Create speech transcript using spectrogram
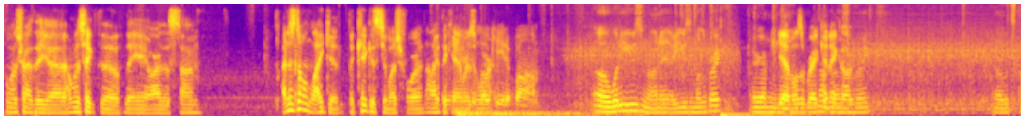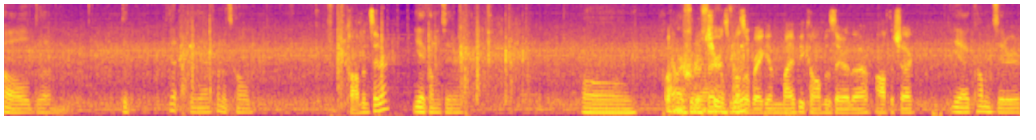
gonna try the. Uh, I'm gonna take the the AR this time. I just don't like it. The kick is too much for it. I like the We need cameras to more. locate a bomb. Oh, what are you using on it? Are you using muzzle brake? Or I mean, Yeah, uh, muzzle brake not and muzzle ACOG. brake. Oh, it's called um, the yeah, yeah, that's what it's called. Compensator? Yeah, commentator. Um, I'm pretty sure it's second muzzle floor? brake. It might be compensator though. I'll have to check. Yeah, compensator.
